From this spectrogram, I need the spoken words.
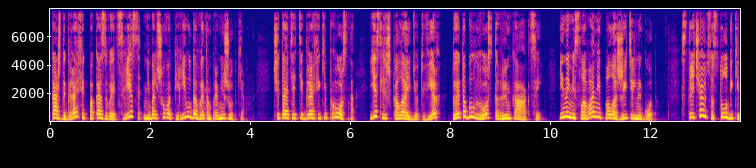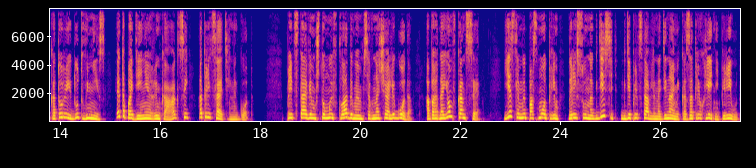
Каждый график показывает срез небольшого периода в этом промежутке. Читать эти графики просто – если шкала идет вверх, то это был рост рынка акций. Иными словами, положительный год. Встречаются столбики, которые идут вниз. Это падение рынка акций, отрицательный год. Представим, что мы вкладываемся в начале года, а продаем в конце. Если мы посмотрим на рисунок 10, где представлена динамика за трехлетний период,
